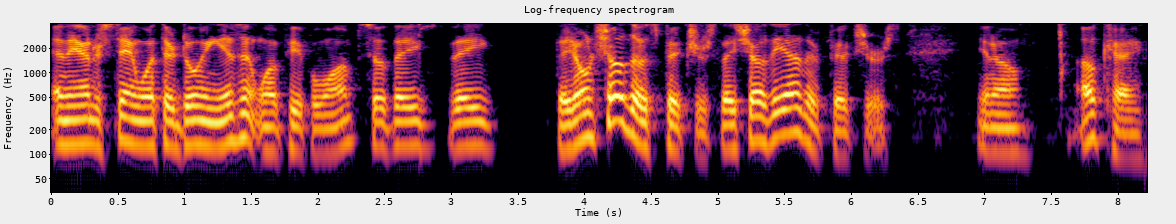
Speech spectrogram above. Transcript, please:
and they understand what they're doing isn't what people want. So they, they, they don't show those pictures. They show the other pictures, you know. Okay.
